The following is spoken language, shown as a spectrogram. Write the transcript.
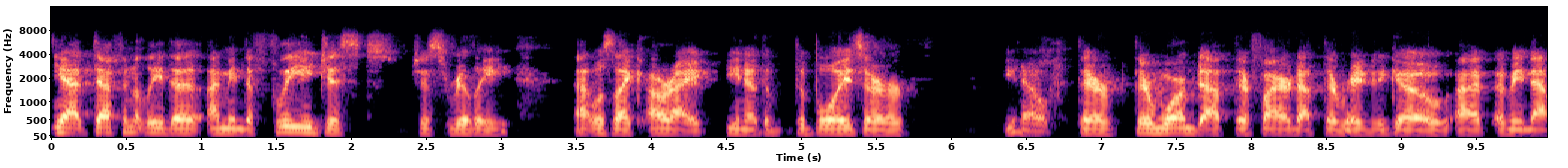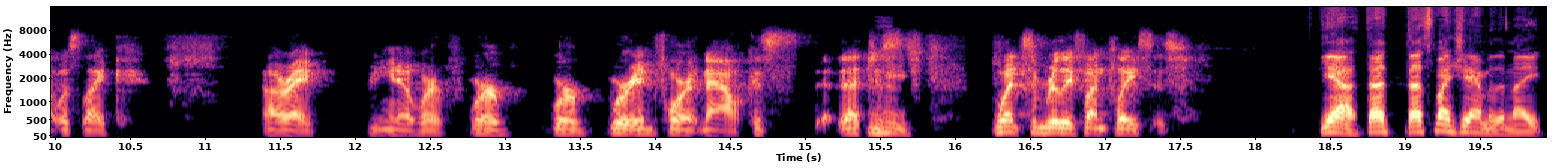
yeah, definitely the I mean the Flee just just really that was like all right, you know, the the boys are you know they're they're warmed up, they're fired up, they're ready to go. I, I mean that was like all right, you know, we're we're we're we're in for it now because that just mm-hmm. went some really fun places yeah, that that's my jam of the night.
